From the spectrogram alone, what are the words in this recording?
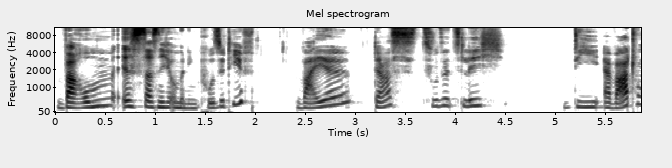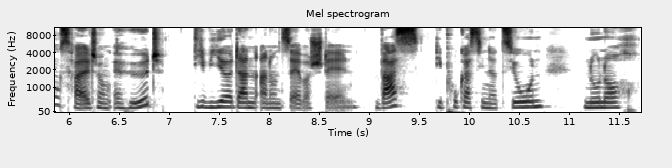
Warum ist das nicht unbedingt positiv? Weil das zusätzlich die Erwartungshaltung erhöht, die wir dann an uns selber stellen, was die Prokrastination nur noch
